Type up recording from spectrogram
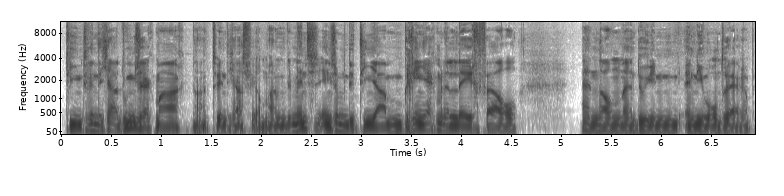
10, 20 jaar doen, zeg maar. Nou, 20 jaar is veel, maar minstens eens om de 10 jaar begin je echt met een leeg vel. En dan eh, doe je een, een nieuw ontwerp.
